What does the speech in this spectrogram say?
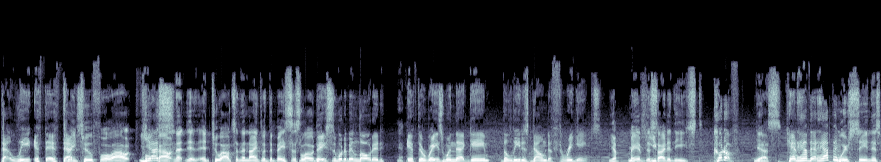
That lead, if they, if Three that's two full out, full Yes. count, and, that, and two outs in the ninth with the bases loaded. bases would have been loaded. Yeah. If the Rays win that game, the lead is down to three games. Yep. May have you- decided the East. Could have. Yes. Can't have that happen. We're seeing this.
